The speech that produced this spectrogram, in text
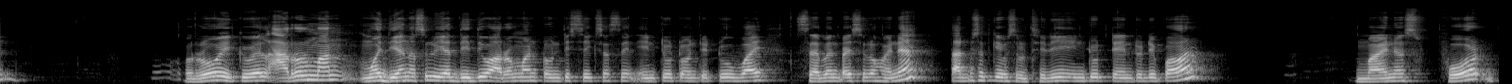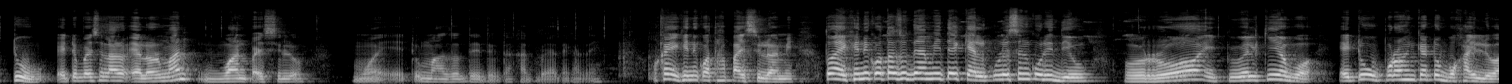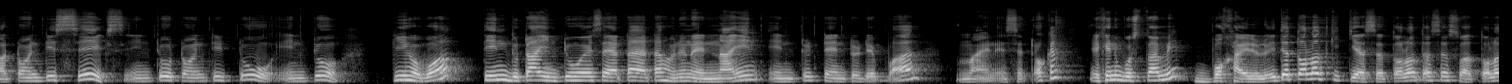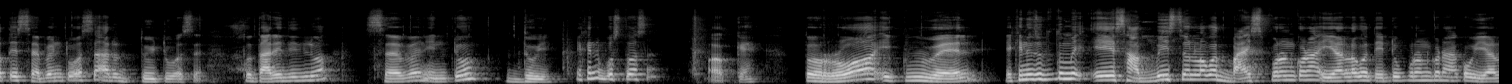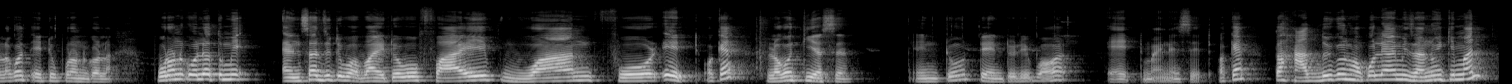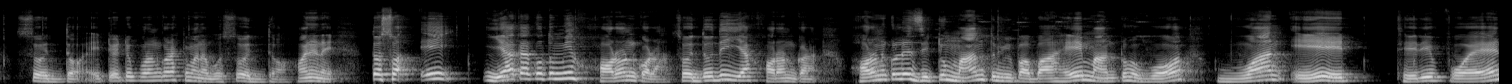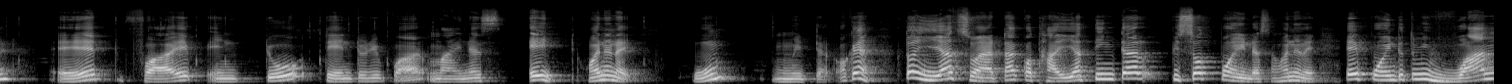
ৰ' ইকুৱেল আৰৰ মান মই দিয়া নাছিলোঁ, ইয়াত দি দিওঁ, আৰৰ মান টুৱেণ্টি ছিক্স আছিল into twenty two by seven পাইছিলোঁ, হয়নে? তাৰপিছত কি পাইছিলোঁ? Three into ten to the power minus four two এইটো পাইছিলোঁ আৰু এলৰ মান ওৱান পাইছিলোঁ। মই এইটো মাজত দি দিওঁ দেখাত বেয়া দেখা যায়। অ'কে, এইখিনি কথা পাইছিলোঁ আমি। তো এইখিনি কথা যদি আমি এতিয়া কেলকুলেশ্যন কৰি দিওঁ, ৰ' ইকুৱেল কি হ'ব? এইটো ওপৰৰ সংখ্যাটো বহাই লোৱা। Twenty six into twenty two into কি হ'ব? তিন দুটা ইনটু হৈ আছে, এটা এটা হয়নে নাই? Nine into ten to the power minus eight okay, এইখিনি বস্তু আমি বহাই ল'লোঁ। এতিয়া তলত কি কি আছে? তলত আছে, চোৱা, তলত এই ছেভেনটো আছে আৰু দুইটো আছে। তো দাৰি দি লোৱা ছেভেন ইনটু দুই। এইখিনি বস্তু আছে? অ'কে তো ৰ ইকুৱেল এইখিনি যদি তুমি এই ছাব্বিছৰ লগত বাইছ পূৰণ কৰা ইয়াৰ লগত এইটো পূৰণ কৰা আকৌ ইয়াৰ লগত এইটো পূৰণ কৰা পূৰণ কৰিলে তুমি এনচাৰ যিটো পাবা, এইটো হ'ব five one four eight okay লগত কি আছে? Into ten to the power eight minus eight okay তো সাত দুই গুণ সকলোৱে আমি জানোৱেই কিমান? চৈধ্য। এইটো এইটো পূৰণ কৰা কিমান হ'ব? চৈধ্য, হয়নে নাই? তো এই ইয়াক আকৌ তুমি হৰণ কৰা। চৈধ্য দি ইয়াক হৰণ কৰা। হৰণ কৰিলে যিটো মান তুমি পাবা, সেই মানটো হ'ব one eight three point eight five into ten to the power minus eight, হয়নে নাই? Ohm metre, okay? তো ইয়াত চোৱা এটা কথা, ইয়াত তিনিটাৰ পিছত পইণ্ট আছে, হয়নে নাই? এই পইণ্টটো তুমি ওৱান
